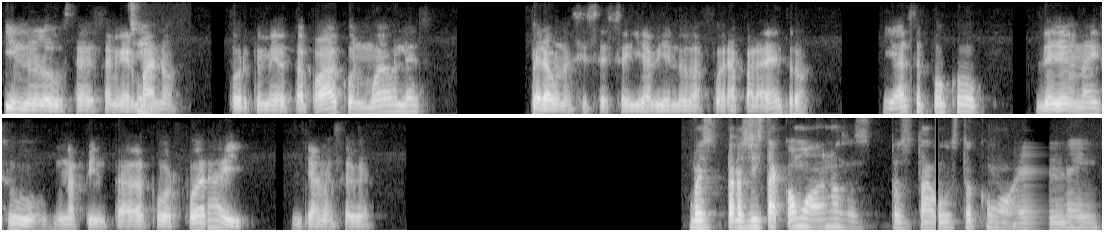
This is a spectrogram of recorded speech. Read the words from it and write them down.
Y no le gusta eso a mi Sí. hermano, porque me lo tapaba con muebles, pero aún así se seguía viendo de afuera para adentro. Y hace poco le dieron ahí su, una pintada por fuera y ya no se ve. Pues, pero sí está cómodo, ¿no? Pues está a gusto como él ahí.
